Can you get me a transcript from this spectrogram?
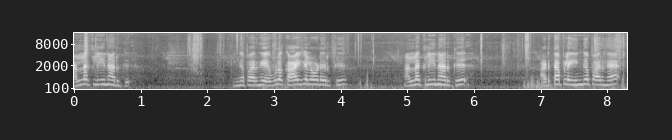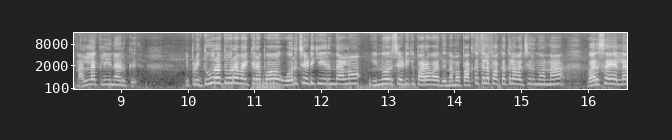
நல்ல க்ளீனாக இருக்குது இங்கே பாருங்கள் எவ்வளோ காய்களோடு இருக்குது நல்ல க்ளீனாக இருக்குது அடுத்தாப்பில் இங்கே பாருங்கள் நல்ல க்ளீனாக இருக்குது இப்படி தூர தூரம் வைக்கிறப்போ ஒரு செடிக்கு இருந்தாலும் இன்னொரு செடிக்கு பரவாது. நம்ம பக்கத்தில் பக்கத்தில் வச்சுருந்தோம்னா வரிசை எல்லா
